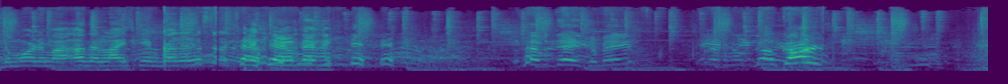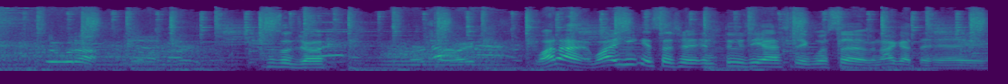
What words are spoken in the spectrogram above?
Good morning, my other light-skinned brothers. Take care, baby. Have a day, Jermaine. Go, Kurt. What up? What's up, Joey? Why did why did he get such an enthusiastic "What's up?" and I got the hey.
